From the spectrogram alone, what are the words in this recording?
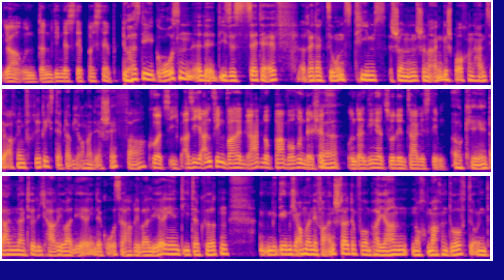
ja, und dann ging das Step by Step. Du hast die Großen äh, dieses ZDF-Redaktionsteams schon, schon angesprochen. Hans-Joachim Friedrichs, der glaube ich auch mal der Chef war. Kurz, ich, als ich anfing, war er gerade noch paar Wochen der Chef ja. und dann ging er zu den Tagesthemen. Okay, dann natürlich Harry Valerien, der große Harry Valerien, Dieter Kürten, mit dem ich auch mal eine Veranstaltung vor ein paar Jahren noch machen durfte und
